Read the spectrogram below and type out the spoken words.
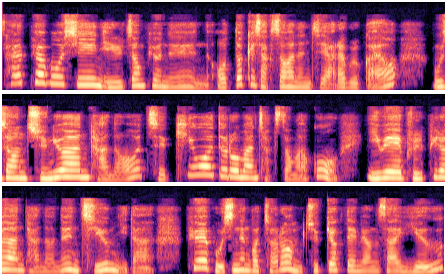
살펴보신 일정표는 어떻게 작성하는지 알아볼까요? 우선 중요한 단어, 즉 키워드로만 작성하고 이외에 불필요한 단어는 지웁니다. 표에 보시는 것처럼 주격 대명사 you,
